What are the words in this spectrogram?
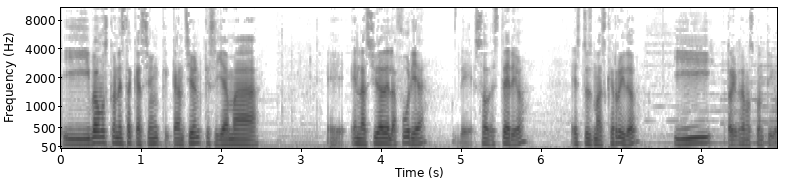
Y vamos con esta canción, que- canción que se llama eh, En la ciudad de la furia, de Soda Stereo. Esto es más que ruido. Y regresamos contigo.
